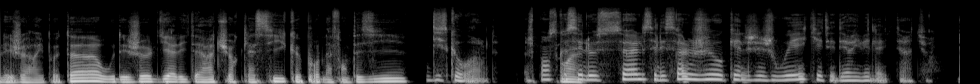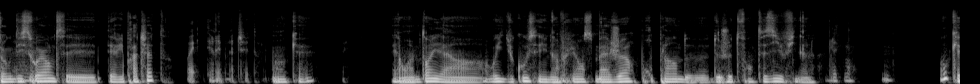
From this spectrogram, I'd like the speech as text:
Les jeux Harry Potter ou des jeux liés à la littérature classique pour de la fantasy Disco World. Je pense que Ouais. c'est le seul, c'est les seuls jeux auxquels j'ai joué qui étaient dérivés de la littérature. Donc, This Ouais. World, c'est Terry Pratchett? Ouais, Terry Pratchett. ouais. Ok. Et en même temps, il a un... Oui, du coup, c'est une influence majeure pour plein de, de jeux de fantasy au final. Complètement. Ok,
